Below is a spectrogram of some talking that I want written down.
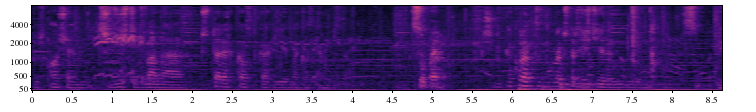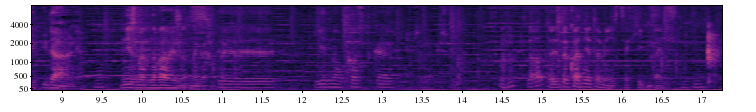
Plus 8, 32 na czterech kostkach i jedna kostka mi. Super. Czyli akurat w ogóle 41 równo. Idealnie. Nie zmarnowałeś żadnego hapeka. Yy, jedną kostkę. Tu sobie napiszę. Mhm. No, to jest dokładnie to miejsce, hit dice. Mhm.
